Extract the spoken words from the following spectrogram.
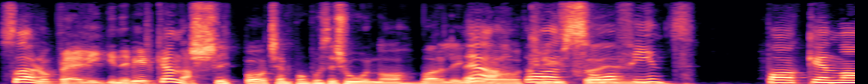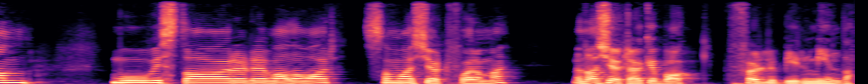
Så da ble jeg liggende i bilkøen, da. Slippe å kjempe om posisjon og bare ligge Ja, og det var så fint. Bak en annen Movistar eller hva det var, som var kjørt foran meg. Men da kjørte jeg ikke bak følgebilen min, da.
